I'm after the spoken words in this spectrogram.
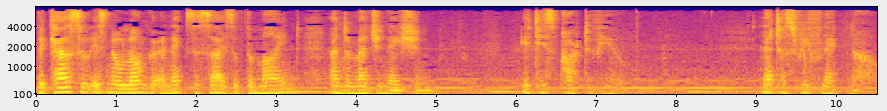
The castle is no longer an exercise of the mind and imagination It is part of you. Let us reflect now.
